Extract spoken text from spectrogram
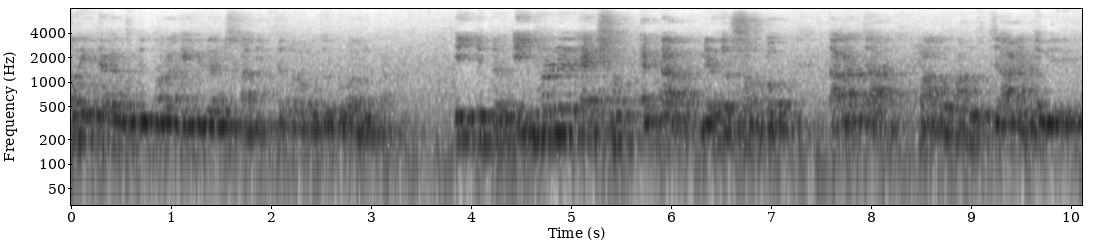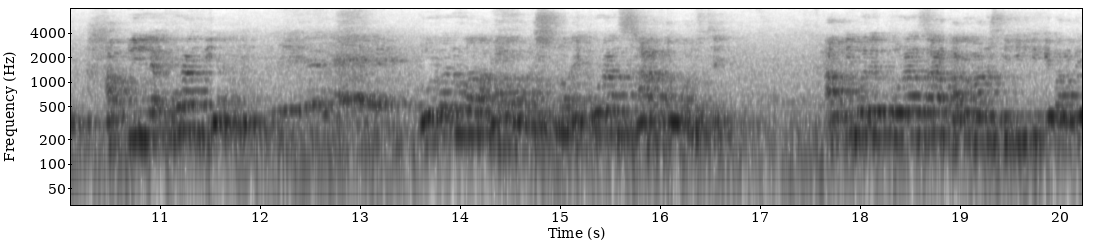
অনেক জায়গার মধ্যে ধরা খেয়ে গেলে আমি স্বাধীনতা পাবো বলতে না এই জন্য এই ধরনের এক একটা মেজর সংখ্যক তারা চায় ভালো মানুষ চায়, তবে হাবলিল্লাহ কোরআন দিয়ে নয়। কোরআনওয়ালা ভালো মানুষ নয়, কোরআন ছাড়া ভালো মানুষ চাই। আপনি বলেন, কোরআন ছাড়া ভালো মানুষ পৃথিবী থেকে বাড়বে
